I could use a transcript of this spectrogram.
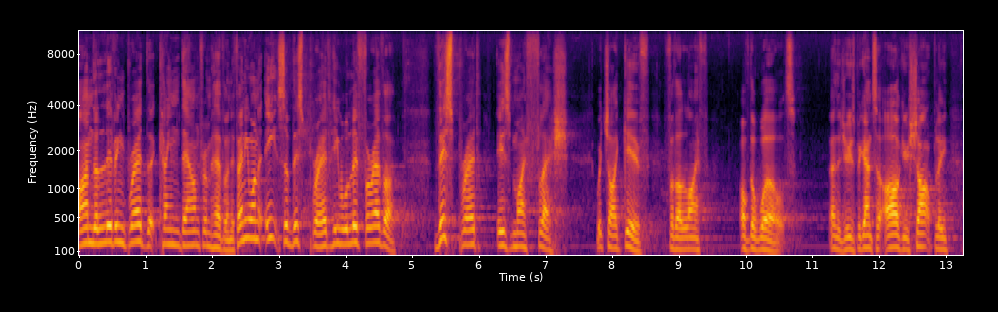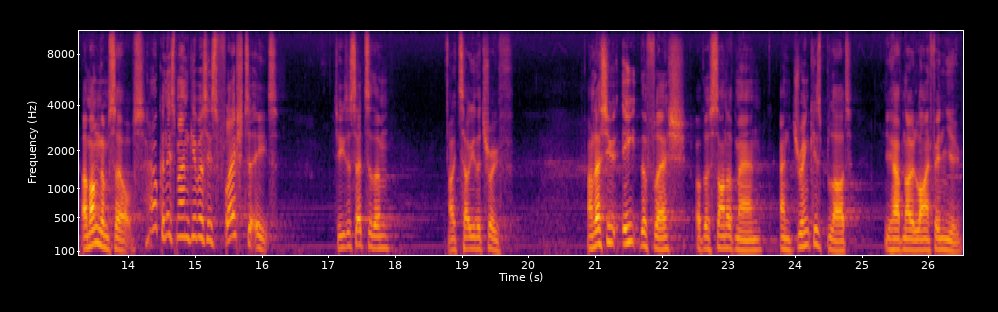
I'm the living bread that came down from heaven. If anyone eats of this bread, he will live forever. This bread is my flesh, which I give for the life of the world. Then the Jews began to argue sharply among themselves How can this man give us his flesh to eat? Jesus said to them, I tell you the truth. Unless you eat the flesh of the Son of Man and drink his blood, you have no life in you.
